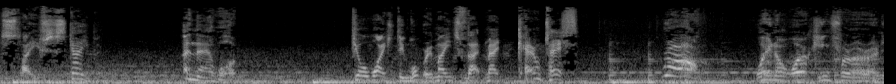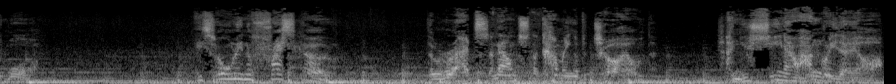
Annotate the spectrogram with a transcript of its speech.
slaves escape. And now what? You're wasting what remains for that mad countess? Wrong! We're not working for her anymore. It's all in a fresco. The rats announced the coming of a child. And you've seen how hungry they are.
